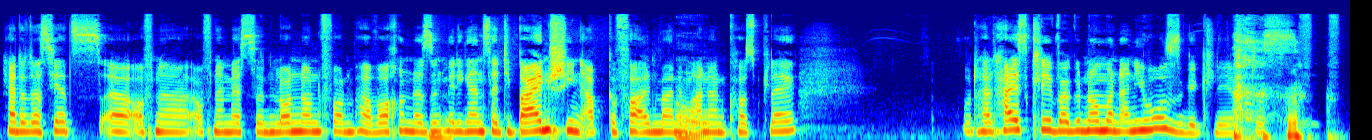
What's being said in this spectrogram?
ich hatte das jetzt äh, auf, einer, auf einer Messe in London vor ein paar Wochen. Da sind mir die ganze Zeit die Beinschienen abgefallen bei einem Oh. anderen Cosplay. Wurde halt Heißkleber genommen und an die Hose geklebt. Das,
